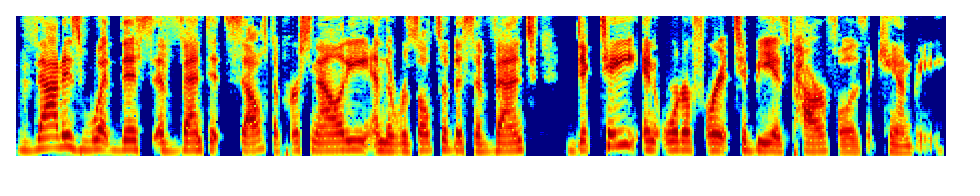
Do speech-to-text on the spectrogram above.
that is what this event itself the personality and the results of this event dictate in order for it to be as powerful as it can be.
